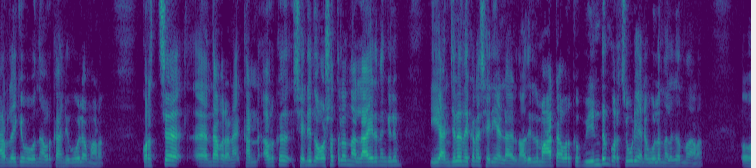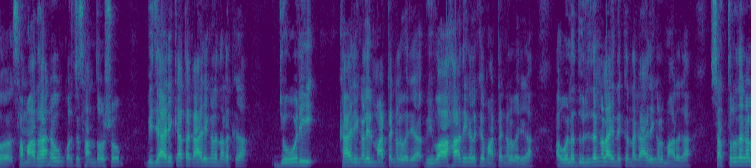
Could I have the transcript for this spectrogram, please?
ആറിലേക്ക് പോകുന്ന അവർക്ക് അനുകൂലമാണ്. കുറച്ച് എന്താ പറയണേ കണ്ട് അവർക്ക് ശനി ദോഷത്തിലൊന്നും അല്ലായിരുന്നെങ്കിലും ഈ അഞ്ചിൽ നിൽക്കുന്ന ശനിയല്ലായിരുന്നു അതിൽ മാറ്റം അവർക്ക് വീണ്ടും കുറച്ചുകൂടി അനുകൂലം നൽകുന്നതാണ്. സമാധാനവും കുറച്ച് സന്തോഷവും വിചാരിക്കാത്ത കാര്യങ്ങൾ നടക്കുക ജോലി കാര്യങ്ങളിൽ മാറ്റങ്ങൾ വരിക വിവാഹാദികൾക്ക് മാറ്റങ്ങൾ വരിക അതുപോലെ ദുരിതങ്ങളായി നിൽക്കുന്ന കാര്യങ്ങൾ മാറുക ശത്രുതകൾ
